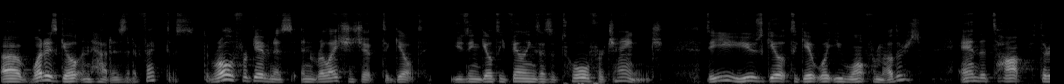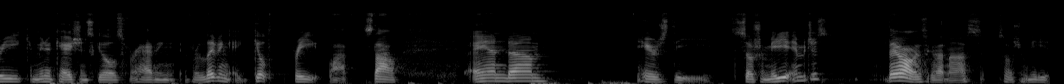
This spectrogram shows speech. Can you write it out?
Uh, what is guilt and how does it affect us? The role of forgiveness in relationship to guilt. Using guilty feelings as a tool for change. Do you use guilt to get what you want from others? And the top three communication skills for having for living a guilt-free lifestyle. And um, here's the social media images. They always got nice social media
